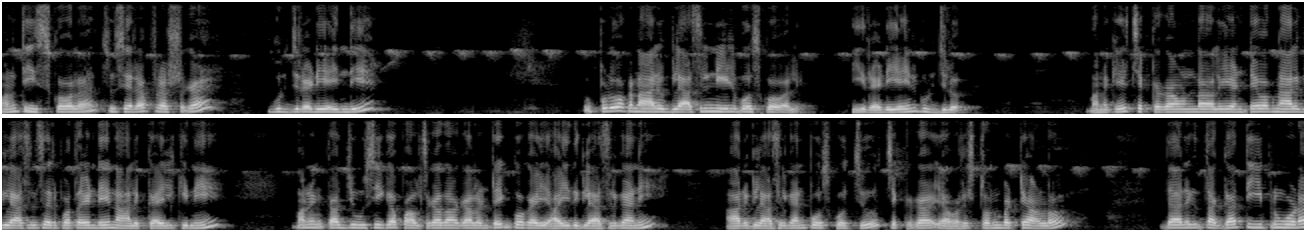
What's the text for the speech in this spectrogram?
మనం తీసుకోవాలా? చూసారా? ఫ్రెష్గా గుజ్జు రెడీ అయింది. ఇప్పుడు ఒక నాలుగు గ్లాసులు నీళ్ళు పోసుకోవాలి. ఈ రెడీ అయిన గుజ్జులో మనకి చిక్కగా ఉండాలి అంటే ఒక నాలుగు గ్లాసులు సరిపోతాయండి. నాలుగు కాయలకిని మనం ఇంకా జ్యూసీగా పలచగా తాగాలంటే ఇంకొక ఐదు గ్లాసులు కానీ ఆరు గ్లాసులు కానీ పోసుకోవచ్చు. చిక్కగా ఎవరి ఇష్టాన్ని బట్టి వాళ్ళు దానికి తగ్గ తీపిని కూడా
